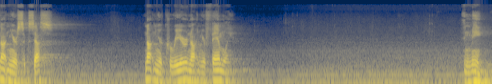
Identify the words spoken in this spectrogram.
not in your success, not in your career, not in your family in me.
